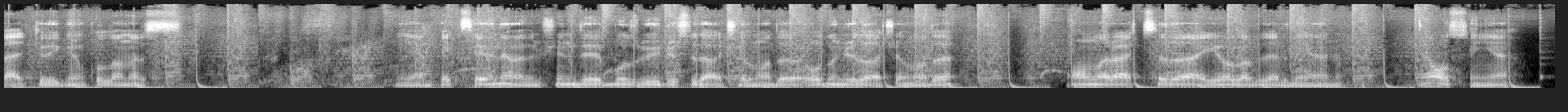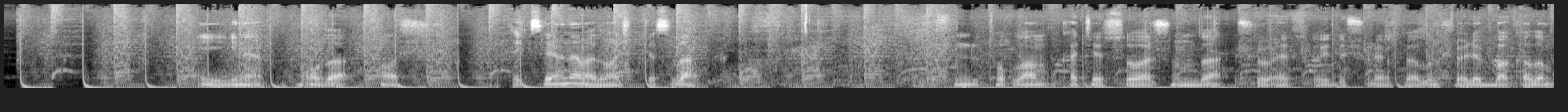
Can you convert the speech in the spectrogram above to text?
Belki bir gün kullanırız. Yani pek sevinemedim. Şimdi buz büyücüsü de açılmadı. Oduncu da açılmadı. Onları açsa da iyi olabilirdi yani. Ne olsun ya. İyi yine o da hoş. Pek sevinemedim açıkçası da. Şimdi toplam kaç EFSO var? Şunu da şu EFSO'yu da şuraya koyalım. Şöyle bir bakalım.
